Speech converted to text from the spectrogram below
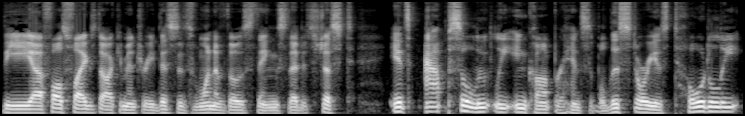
the uh, False Flags documentary, this is one of those things that it's just, it's absolutely incomprehensible. This story is totally,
